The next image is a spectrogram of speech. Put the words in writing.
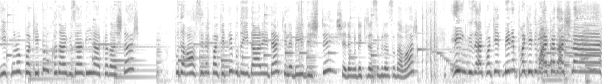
İlknur'un paketi o kadar güzel değil arkadaşlar. Bu da Ahsen'in paketi. Bu da idare eder. Kelebeği düştü. Şöyle burada kirası birası da var. En güzel paket benim paketim arkadaşlar.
